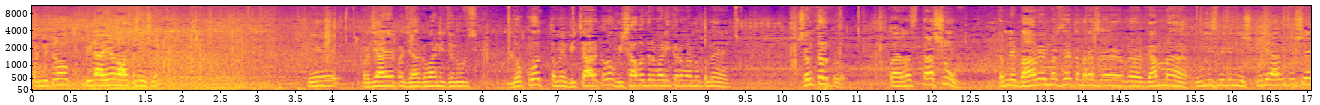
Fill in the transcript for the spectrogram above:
પણ મિત્રો, પીડા એ વાતની છે. કે પ્રજાએ પણ જાગવાની જરૂર છે. લોકો, તમે વિચાર કરો, વિસાવદરવાળી કરવાનો તમે સંકલ્પ લો. તો આ રસ્તા શું? તમને ભાવે મળશે, તમારા ગામમાં ઇંગ્લિશ મીડિયમની સ્કૂલે આવી જશે,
